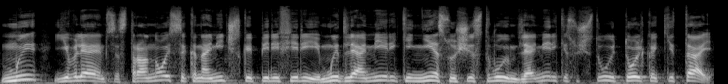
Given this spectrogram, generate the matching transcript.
Мы являемся страной с экономической периферией. Мы для Америки не существуем. Для Америки существует только Китай.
